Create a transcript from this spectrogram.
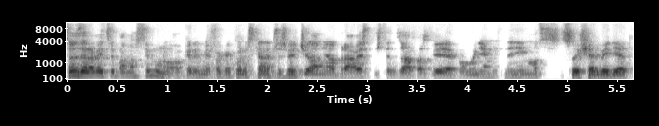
jsem zvědavý třeba na Simu, no, který mě fakt jako dneska nepřesvědčil a měl právě spíš ten zápas, kdy jako o něm není moc slyšet, vidět,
